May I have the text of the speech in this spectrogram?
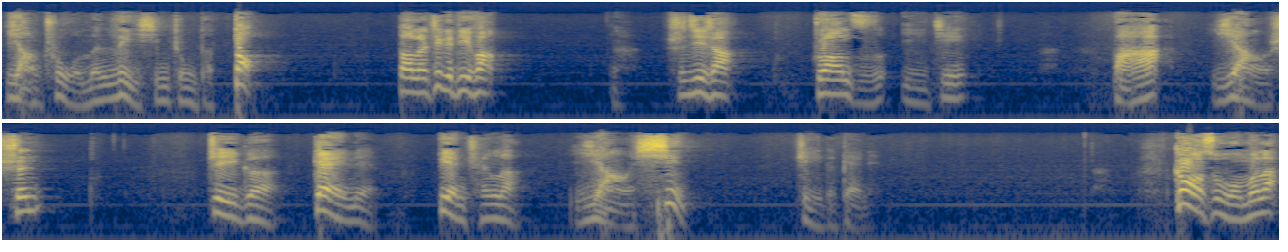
养出我们内心中的道。到了这个地方，啊，实际上，庄子已经把养生这个概念变成了养性这个概念。告诉我们了，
